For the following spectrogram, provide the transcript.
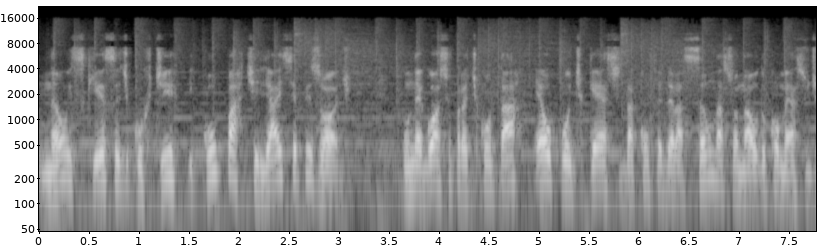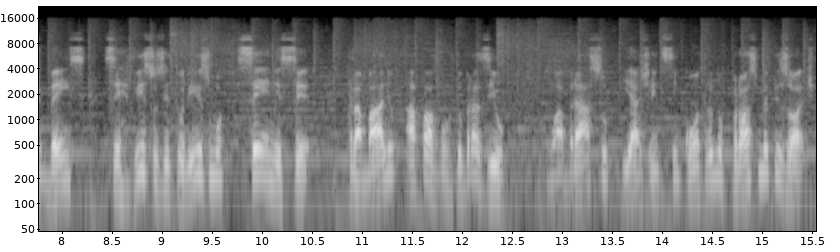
Não esqueça de curtir e compartilhar esse episódio. Um Negócio para Te Contar é o podcast da Confederação Nacional do Comércio de Bens, Serviços e Turismo, CNC. Trabalho a favor do Brasil. Um abraço e a gente se encontra no próximo episódio.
